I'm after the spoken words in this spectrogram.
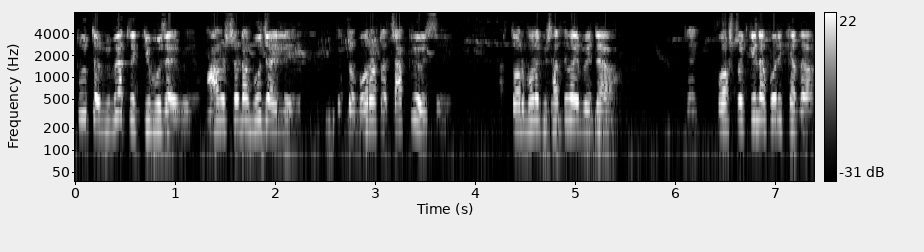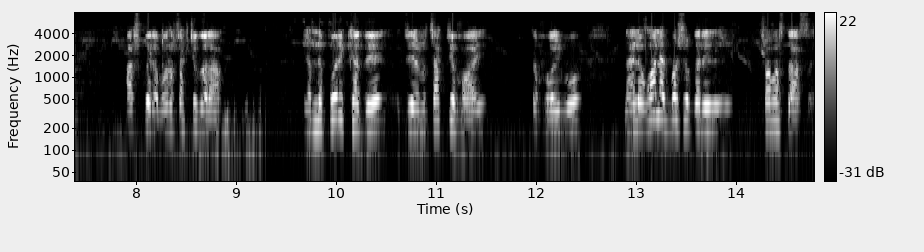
তুই তোর বিবেককে কি বুঝাইবে? মানুষ সেটা বুঝাইলে তোর বড় একটা চাকরি হয়েছে তোর মনে কি শান্তি পাইবে এটা? কষ্ট কিনা পরীক্ষা দা পাশ করে বড় চাকরি করা। এমনি পরীক্ষা দে যে এমনি চাকরি হয় তো হইব। নাহলে অনেক বেসরকারি সংস্থা আছে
